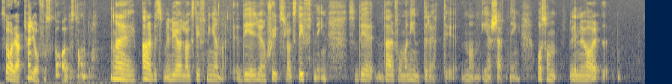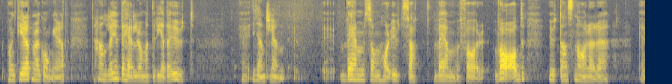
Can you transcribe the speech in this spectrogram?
Så jag, kan jag få skadestånd då? Nej, arbetsmiljölagstiftningen det är ju en skyddslagstiftning. Så det, där får man inte rätt till någon ersättning. Och som vi nu har poängterat några gånger att det handlar ju inte heller om att reda ut eh, egentligen vem som har utsatt vem för vad utan snarare eh,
